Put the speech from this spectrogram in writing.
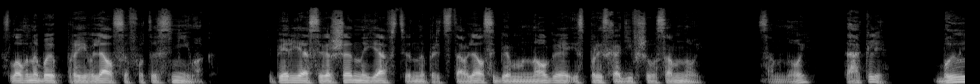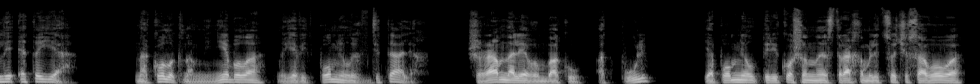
словно бы проявлялся фотоснимок. Теперь я совершенно явственно представлял себе многое из происходившего со мной. Со мной? Так ли? Был ли это я? Наколок на мне не было, но я ведь помнил их в деталях. Шрам на левом боку от пули. Я помнил перекошенное страхом лицо часового,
